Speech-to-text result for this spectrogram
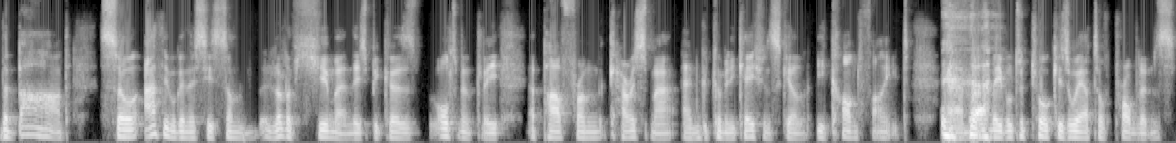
the bard. So I think we're going to see some a lot of humor in this because ultimately, apart from charisma and good communication skill, he can't fight. Um, but I'm able to talk his way out of problems.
